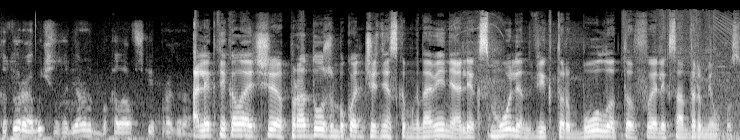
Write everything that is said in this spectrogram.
которые обычно содержат бакалаврские программы. Олег Николаевич, продолжим буквально через несколько мгновений. Олег Смолин, Виктор Болотов и Александр Милкус.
